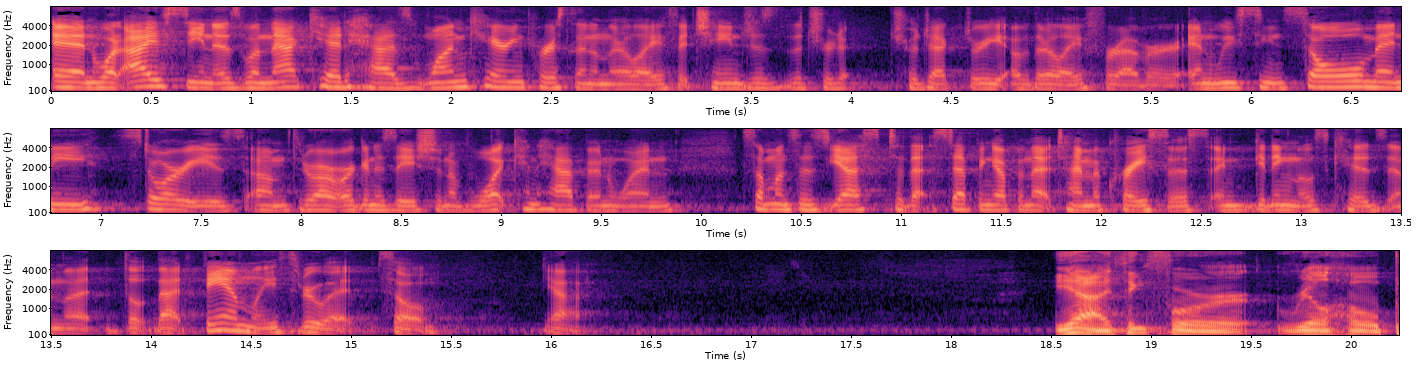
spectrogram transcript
And what i've seen is when that kid has one caring person in their life it changes the tra- trajectory of their life forever. And we've seen so many stories um, through our organization of what can happen when someone says yes to that stepping up in that time of crisis and getting those kids and that, that family through it so yeah Yeah, I think for Reel Hope,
